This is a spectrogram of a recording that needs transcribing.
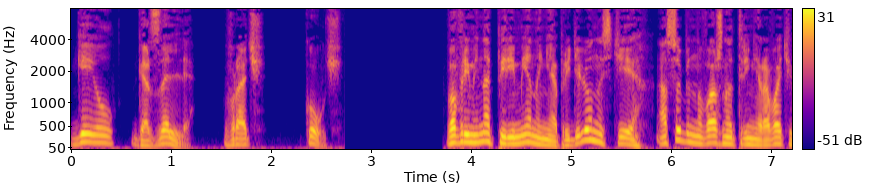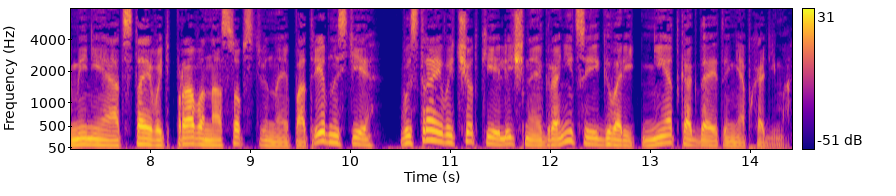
Гейл Газелле, врач, коуч. Во времена перемены неопределенности особенно важно тренировать умение отстаивать право на собственные потребности, выстраивать четкие личные границы и говорить «нет», когда это необходимо.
